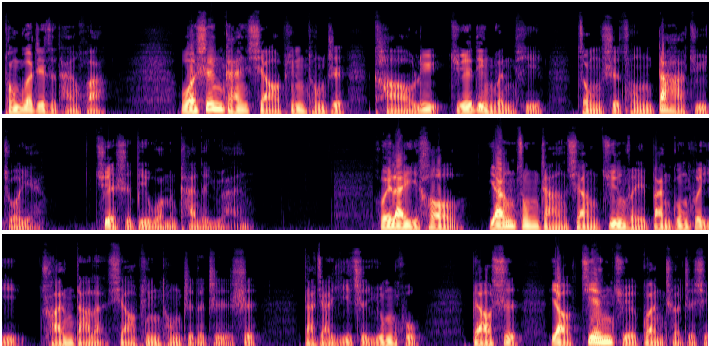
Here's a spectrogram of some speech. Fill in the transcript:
通过这次谈话。我深感小平同志考虑决定问题总是从大局着眼，确实比我们看得远。回来以后，杨总长向军委办公会议传达了小平同志的指示，大家一致拥护，表示要坚决贯彻执行。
